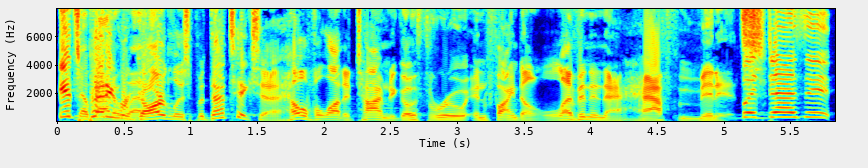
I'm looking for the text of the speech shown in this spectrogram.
It's no petty matter what. regardless, but that takes a hell of a lot of time to go through and find 11 and a half minutes. But does it?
